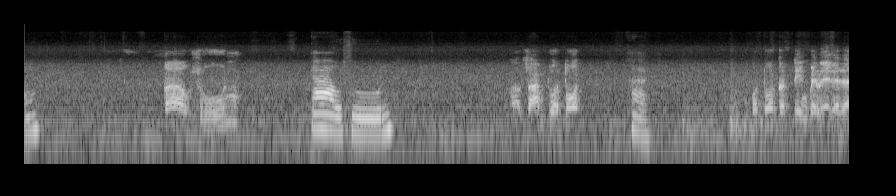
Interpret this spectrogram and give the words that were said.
ง เก้าศูนย์เก้าศูนย์เอาสามตัวโต๊ดค่ะ พอโต๊ดก็เต็งไปเลยก็ได้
